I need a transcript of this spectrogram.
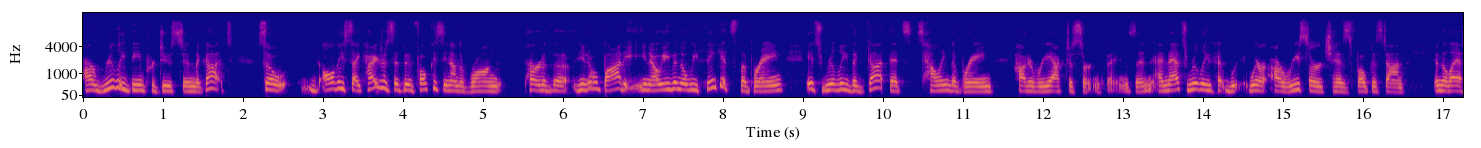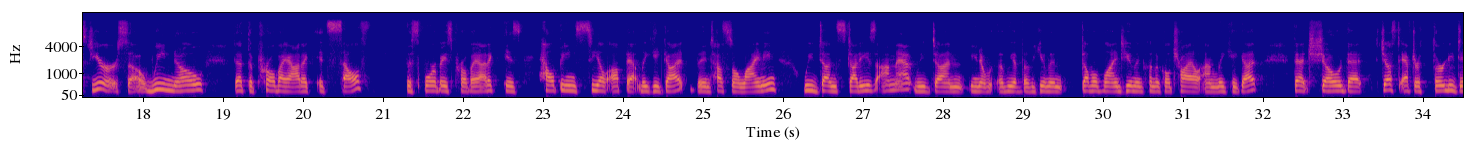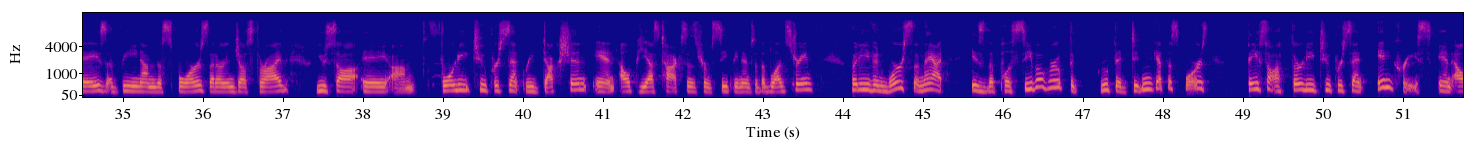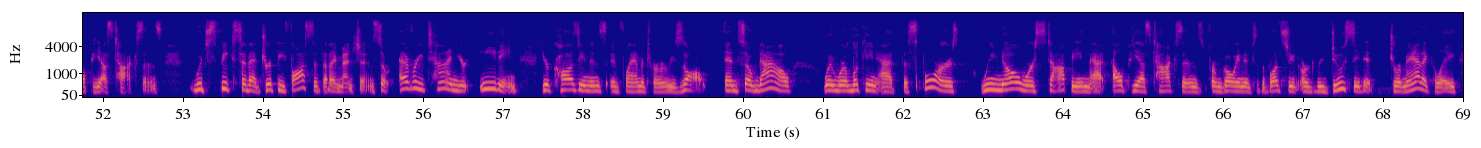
are really being produced in the gut. So all these psychiatrists have been focusing on the wrong part of the you know body you know even though we think it's the brain it's really the gut that's telling the brain how to react to certain things and and that's really where our research has focused on in the last year or so we know that the probiotic itself the spore-based probiotic is helping seal up that leaky gut the intestinal lining we've done studies on that we've done you know we have the human double-blind human clinical trial on leaky gut that showed that just after 30 days of being on the spores that are in Just Thrive, you saw a um, 42% reduction in LPS toxins from seeping into the bloodstream. But even worse than that is the placebo group, the group that didn't get the spores, they saw a 32% increase in LPS toxins, which speaks to that drippy faucet that I mentioned. So every time you're eating, you're causing this inflammatory result. And so now, when we're looking at the spores, we know we're stopping that LPS toxins from going into the bloodstream or reducing it dramatically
